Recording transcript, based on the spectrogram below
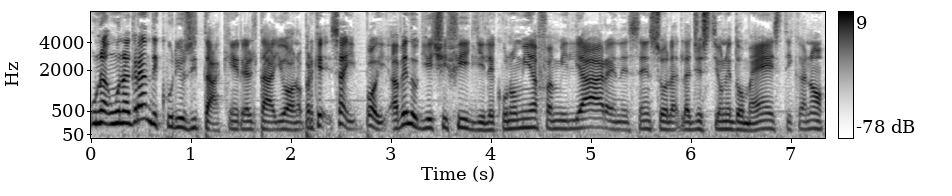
una, una, grande curiosità che in realtà io ho, no? perché sai, poi avendo 10 figli, l'economia familiare, nel senso la, la gestione domestica, no?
